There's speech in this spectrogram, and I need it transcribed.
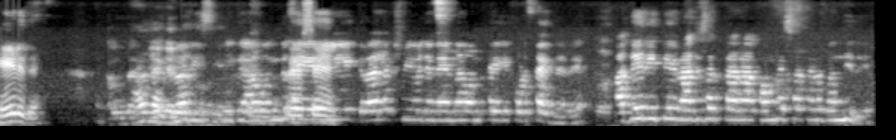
ಹೇಳಿದೆ. ಗೃಹಲಕ್ಷ್ಮಿ ಯೋಜನೆಯನ್ನ ಒಂದ್ ಕೈಗೆ ಕೊಡ್ತಾ ಇದ್ದಾರೆ. ಅದೇ ರೀತಿ ರಾಜ್ಯ ಸರ್ಕಾರ ಕಾಂಗ್ರೆಸ್ ಸರ್ಕಾರ ಬಂದಿದೆ.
